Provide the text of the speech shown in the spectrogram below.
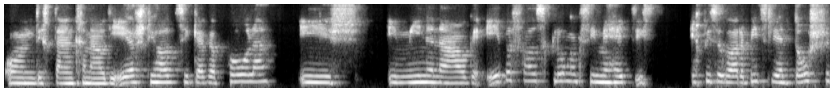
Und ich denke auch, die erste Halbzeit gegen Polen ist in meinen Augen ebenfalls gelungen. Man hat ich bin sogar ein bisschen enttäuscht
